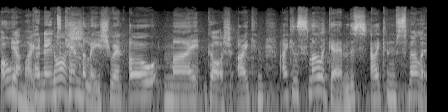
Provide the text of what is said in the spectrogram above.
Oh, yeah, my Her name's gosh. Kimberly. She went, oh my gosh, I can I can smell again. This I can smell it.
